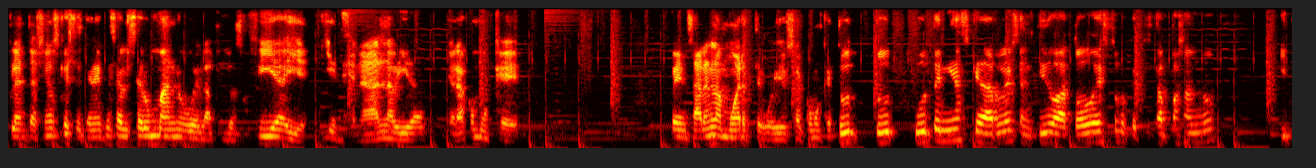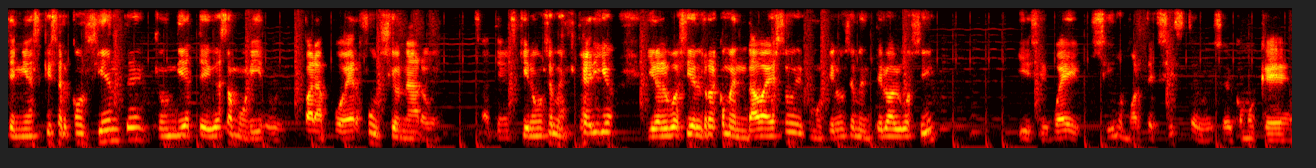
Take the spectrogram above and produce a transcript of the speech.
plantaciones que se tiene que hacer el ser humano, güey, la filosofía y, y en general la vida, era como que pensar en la muerte, güey, o sea, como que tú, tú, tú tenías que darle sentido a todo esto, lo que te está pasando, y tenías que ser consciente que un día te ibas a morir, güey, para poder funcionar, güey tienes que ir a un cementerio y algo así. Él recomendaba eso, y como que ir a un cementerio o algo así. Y decir, güey, sí, la muerte existe, güey. O sea, como que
